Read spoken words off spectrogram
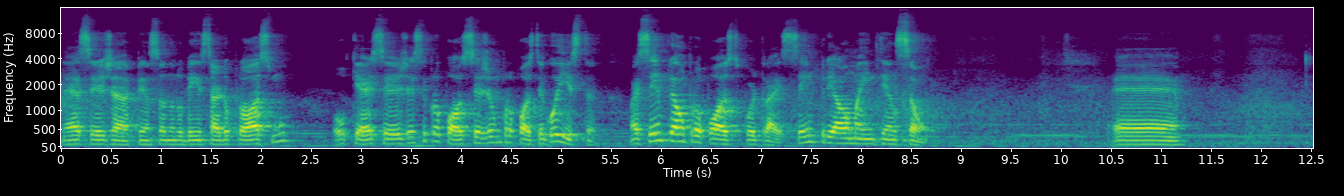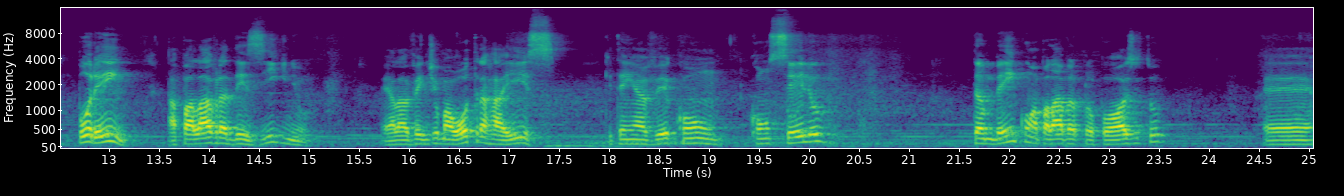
né? seja pensando no bem-estar do próximo, ou quer seja esse propósito seja um propósito egoísta. Mas sempre há um propósito por trás, sempre há uma intenção. É, Porém, a palavra desígnio, ela vem de uma outra raiz que tem a ver com conselho, também com a palavra propósito, é,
